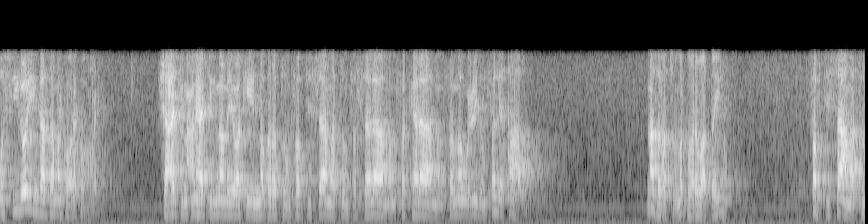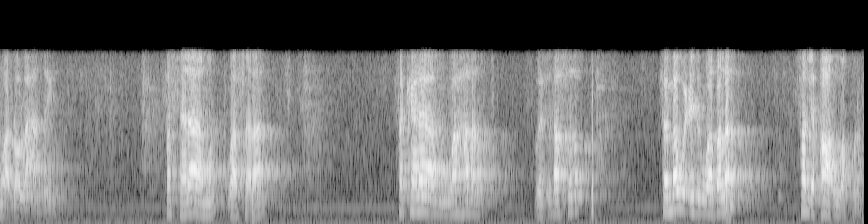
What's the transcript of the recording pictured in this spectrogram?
wasiilooyinkaasaa marka hore ka horeya shaacirkii macnaha tilmaamaya waa kii nadratun faibtisaamatun fasalaamun fakalaamun famawcidun faliqaau nadratun marka hore waa dayno. Faibtisaamatun waa dhoolla cadday fasalaamun waa salaan fakalaamun waa hadal la isdhaafsado famawcidun waa ballan faliqaau waa kulan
